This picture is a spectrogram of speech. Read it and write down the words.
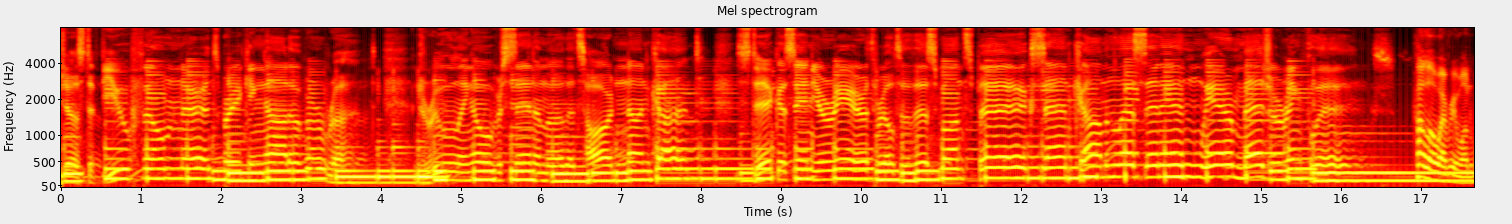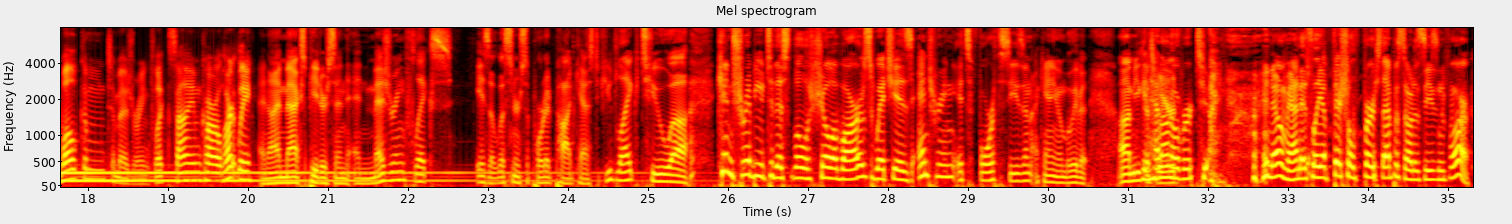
Just a few film nerds breaking out of a rut, drooling over cinema that's hard and uncut. Stick us in your ear, thrill to this month's picks, and come and listen in. We're measuring flicks. Hello, everyone. Welcome to Measuring Flicks. I'm Carl Hartley. And I'm Max Peterson, and Measuring Flicks is a listener supported podcast. If you'd like to uh, contribute to this little show of ours, which is entering its fourth season, I can't even believe it. Um, you can That's head on over to, I know, I know, man, it's the official first episode of season four.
